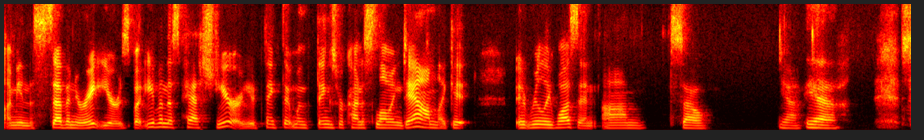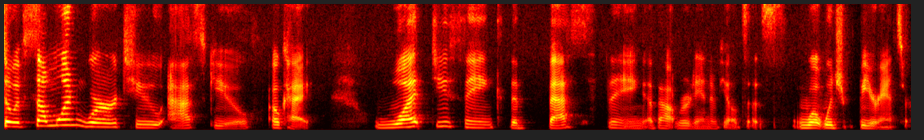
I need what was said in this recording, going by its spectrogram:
i mean the seven or eight years but even this past year you'd think that when things were kind of slowing down like it it really wasn't. Um so yeah. Yeah. So if someone were to ask you, okay, what do you think the best thing about Rodan and Fields is? What would be your answer?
